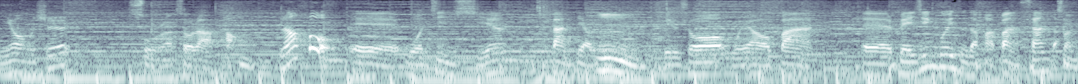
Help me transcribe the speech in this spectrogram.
你用是索拉。索。拉好，然后诶我进行办掉。嗯，比如说我要办，呃北京规则的话办三个，三个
